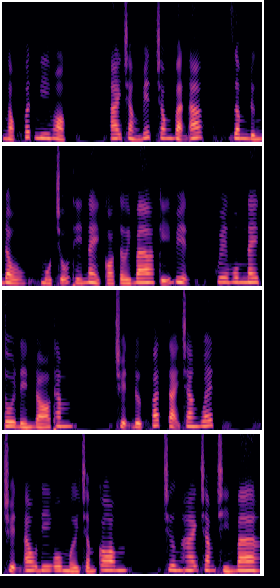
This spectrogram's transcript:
Ngọc Phất nghi hoặc. Ai chẳng biết trong vạn ác. Dâm đứng đầu. Một chỗ thế này có tới ba kỹ viện. Khuya hôm nay tôi đến đó thăm. Chuyện được phát tại trang web. chuyệnaudio mới .com Chương 293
